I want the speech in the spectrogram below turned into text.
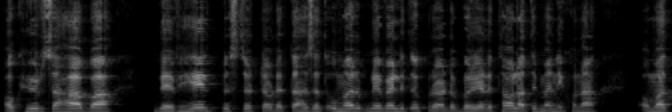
och hur Sahaba blev helt bestörta av detta. Hazrat Umar blev väldigt upprörd och började tala till människorna om att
